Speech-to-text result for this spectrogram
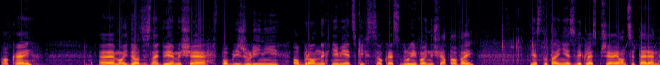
Ok moi drodzy, znajdujemy się w pobliżu linii obronnych niemieckich z okresu II wojny światowej. Jest tutaj niezwykle sprzyjający teren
